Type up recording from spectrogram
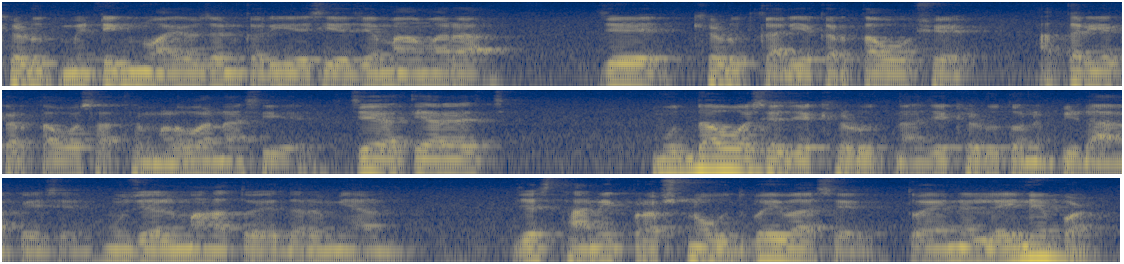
ખેડૂત મિટિંગનું આયોજન કરીએ છીએ, જેમાં અમારા જે ખેડૂત કાર્યકર્તાઓ છે, આ કાર્યકર્તાઓ સાથે મળવાના છીએ. જે અત્યારે મુદ્દાઓ છે જે ખેડૂતના, જે ખેડૂતોને પીડા આપે છે. હું જેલમાં હતો એ દરમિયાન જે સ્થાનિક પ્રશ્નો ઉદ્ભવ્યા છે, તો એને લઈને પણ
